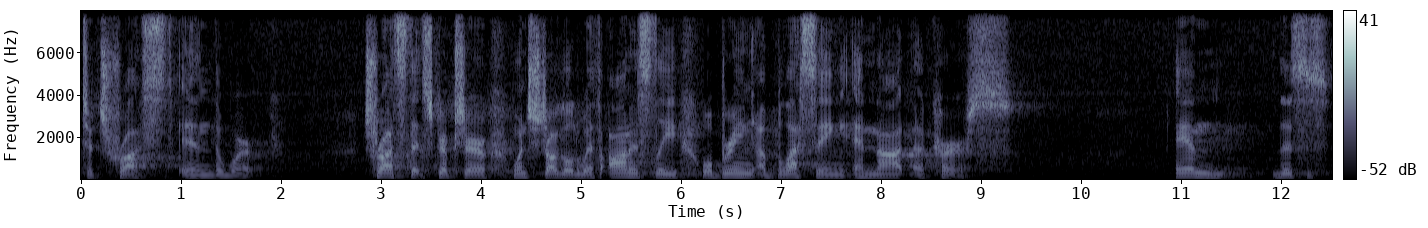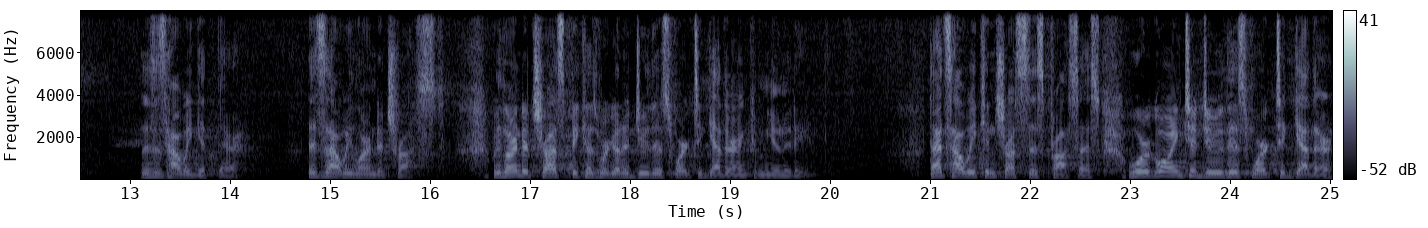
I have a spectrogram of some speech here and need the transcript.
to trust in the work. Trust that Scripture, when struggled with honestly, will bring a blessing and not a curse. And this is, this is how we get there. This is how we learn to trust. We learn to trust because we're going to do this work together in community. That's how we can trust this process. We're going to do this work together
